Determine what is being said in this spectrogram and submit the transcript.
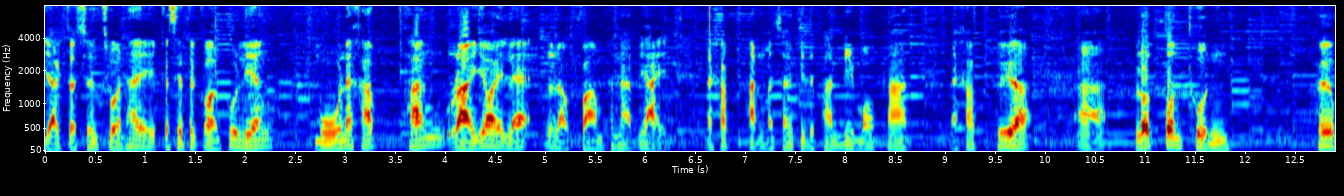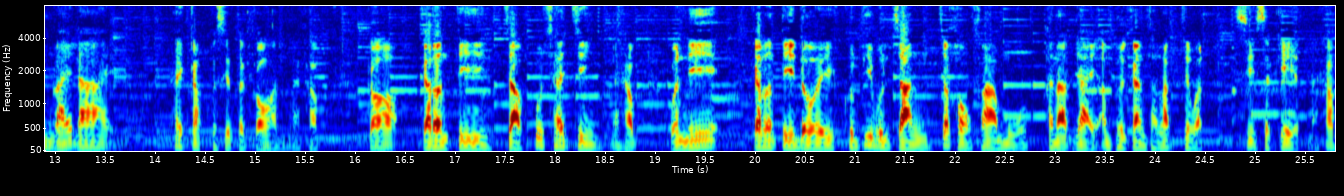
อยากจะเชิญชวนให้เกษตรกรผู้เลี้ยงหมูนะครับ ทั้งรายย่อยและระดับฟาร์มขนาดใหญ่นะครับหันมาใช้ผลิตภัณฑ์ดีมอลพลัสนะครับ เพื่ออลดต้นทุนเพิ่มรายได้ ให้กับเกษตรกรนะครับ ก็การันตีจากผู้ใช้จริงนะครับ วันนี้การันตีโดยคุณพี่บุญจันทร์เจ้าของฟาร์มหมูขนาดใหญ่อำเภอการทะลักจังหวัดศรีสะเกดนะครับ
